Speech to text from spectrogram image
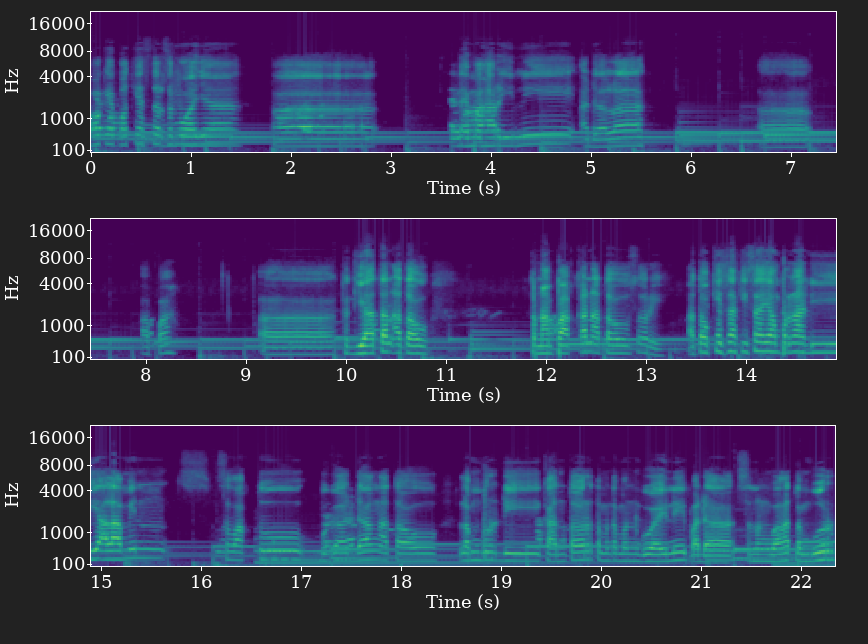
Oke podcaster semuanya, uh, tema hari ini adalah uh, apa? Uh, kegiatan atau penampakan atau sorry atau kisah-kisah yang pernah dialamin sewaktu begadang atau lembur di kantor. Teman-teman gue ini pada seneng banget lembur.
